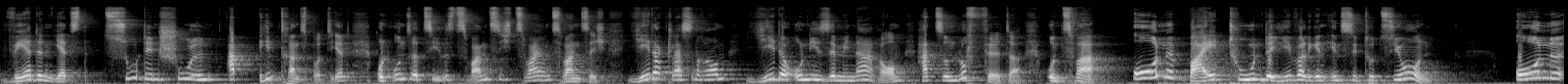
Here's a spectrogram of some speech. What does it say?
werden jetzt zu den Schulen ab, hintransportiert. Und unser Ziel ist 2022. Jeder Klassenraum, jeder Uniseminarraum hat so einen Luftfilter. Und zwar ohne Beitun der jeweiligen Institution ohne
